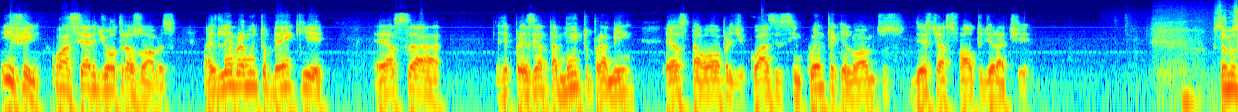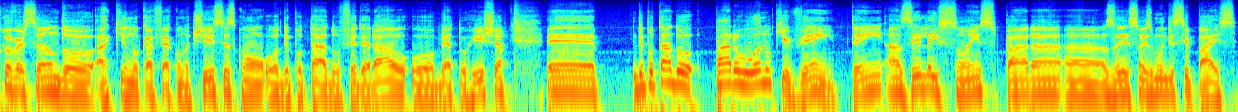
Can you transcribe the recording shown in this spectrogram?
enfim, uma série de outras obras. Mas lembra muito bem que essa representa muito para mim esta obra de quase 50 quilômetros deste asfalto de Irati. Estamos conversando aqui no Café com Notícias com o deputado federal, o Beto Richa. É, deputado, para o ano que vem tem as eleições para uh, as eleições municipais.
